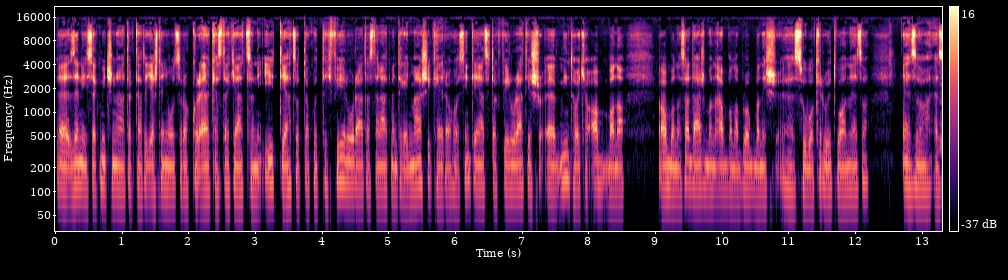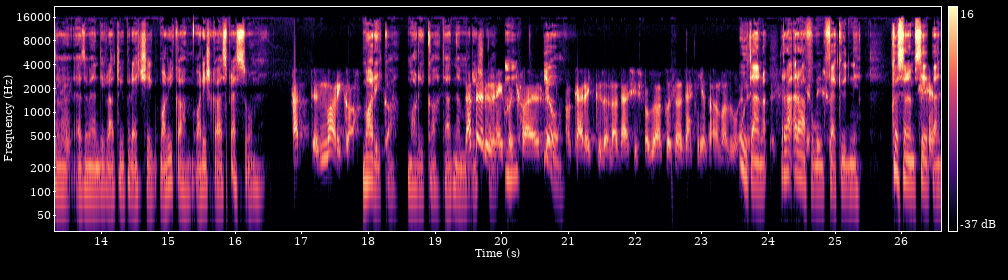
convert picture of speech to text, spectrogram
zenészek mit csináltak, tehát hogy este nyolcra akkor elkezdtek játszani itt, játszottak ott egy fél órát, aztán átmentek egy másik helyre, ahol szintén játszottak fél órát, és minthogyha abban a abban az adásban, abban a blogban is szóba került volna ez a, ez a, ez a, ez a vendéglátóipari egység. Marika? Mariska Espresso? Hát Marika. Marika, Marika, tehát nem Mariska. Hát örülnék, mm. hogyha Jó. akár egy külön adás is foglalkozna, de hát nyilvánvaló. Utána rá, rá fogunk feküdni. Köszönöm szépen.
